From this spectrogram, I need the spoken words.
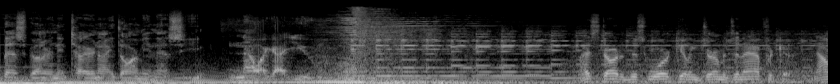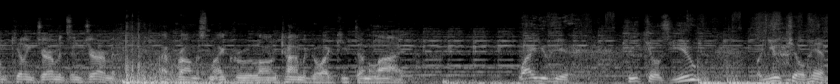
best gunner in the entire Ninth Army in that seat. Now I got you. I started this war killing Germans in Africa. Now I'm killing Germans in Germany. I promised my crew a long time ago I'd keep them alive. Why are you here? He kills you, or you kill him?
